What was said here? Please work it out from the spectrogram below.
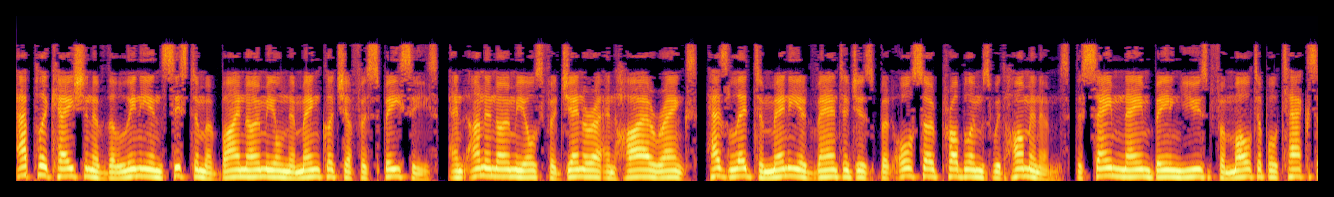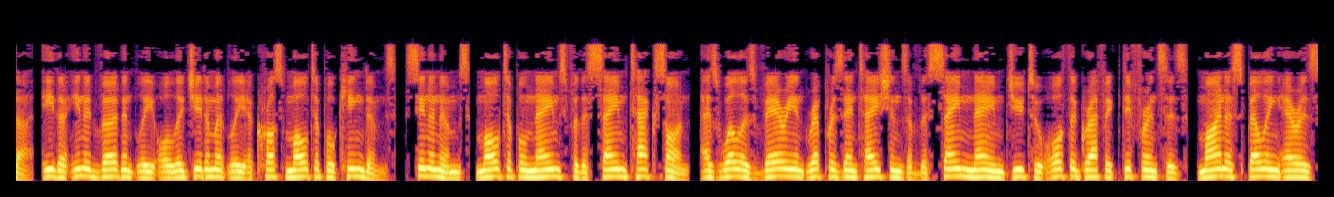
Application of the Linnean system of binomial nomenclature for species, and uninomials for genera and higher ranks, has led to many advantages but also problems with homonyms the same name being used for multiple taxa, either inadvertently or legitimately across multiple kingdoms, synonyms multiple names for the same taxon, as well as variant representations of the same name due to orthographic differences, minor spelling errors,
